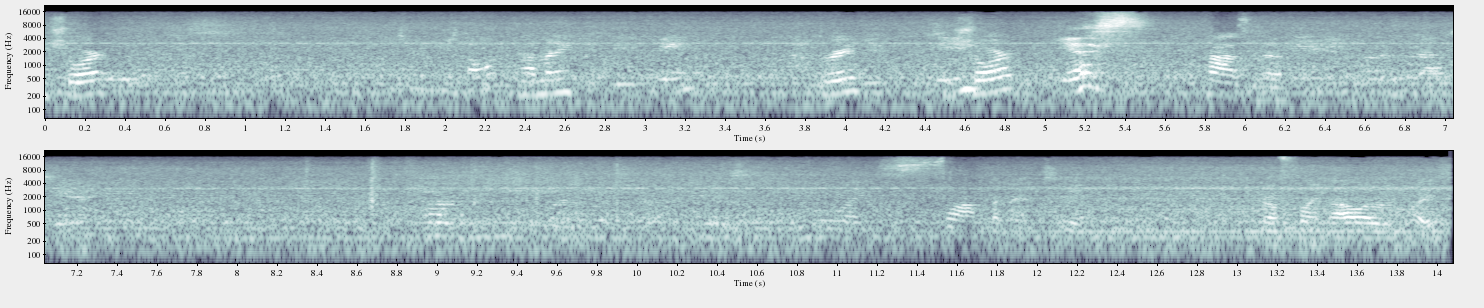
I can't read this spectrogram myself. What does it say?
You sure? How many? Three? You sure? Yes. Positive. Flopping it too. Ruffling all over the place.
